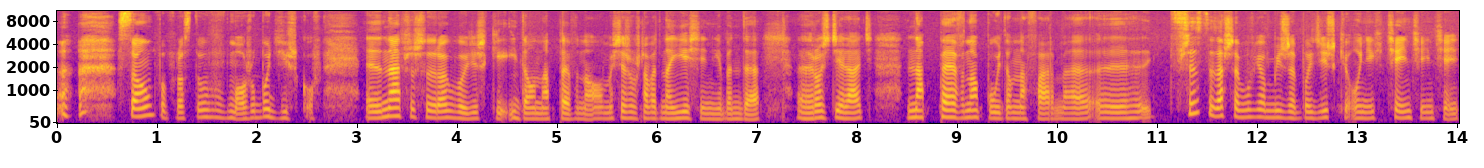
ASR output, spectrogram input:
są po prostu w morzu bodziszków. Yy, Na przyszły rok bodziszki idą na pewno, myślę, że już nawet na jesień nie będę yy, rozdzielać, na pewno pójdą na farmę. Wszyscy zawsze mówią mi, że bodziszki u nich cień, cień, cień,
